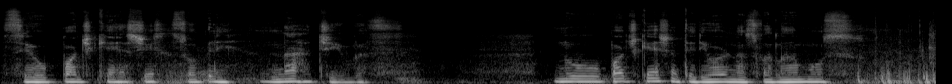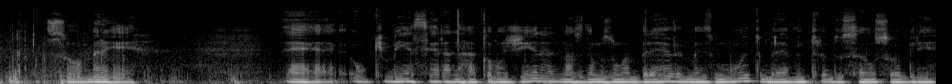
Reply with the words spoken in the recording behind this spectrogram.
seu podcast sobre narrativas. No podcast anterior nós falamos sobre é, o que vem a ser a narratologia, né? nós demos uma breve, mas muito breve introdução sobre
